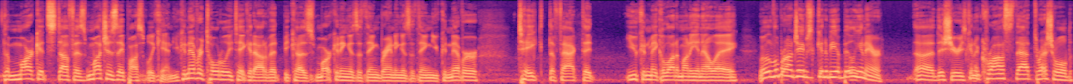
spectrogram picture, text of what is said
the market stuff as much as they possibly can. You can never totally take it out of it because marketing is a thing, branding is a thing. You can never take the fact that you can make a lot of money in LA. Well, LeBron James is going to be a billionaire uh, this year. He's going to cross that threshold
